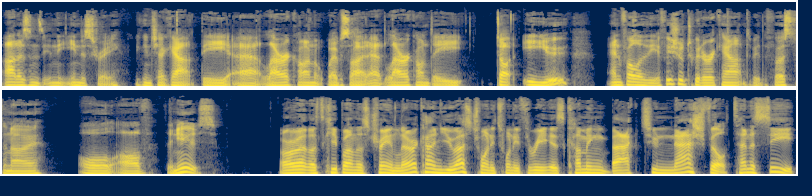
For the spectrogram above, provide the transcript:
artisans in the industry. You can check out the uh, Laracon website at laracon.eu and follow the official Twitter account to be the first to know all of the news. All right, let's keep on this train. Laracon US 2023 is coming back to Nashville, Tennessee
